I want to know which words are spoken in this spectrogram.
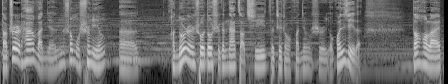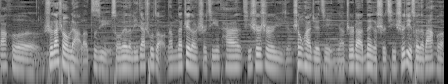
导致他晚年双目失明，呃，很多人说都是跟他早期的这种环境是有关系的。到后来，巴赫实在受不了了，自己所谓的离家出走。那么在这段时期，他其实是已经身怀绝技。你要知道，那个时期十几岁的巴赫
